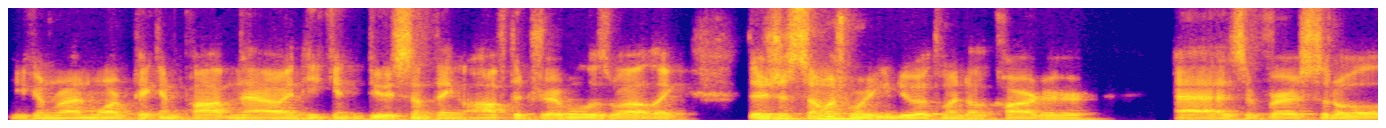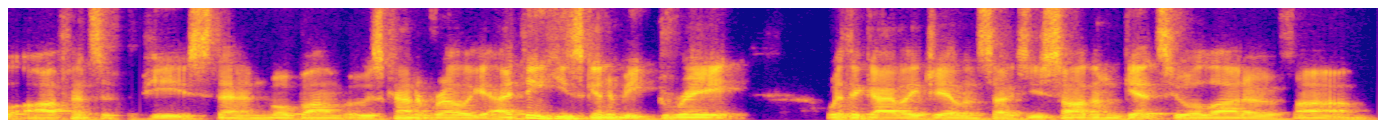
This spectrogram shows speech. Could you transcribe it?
You can run more pick and pop now, and he can do something off the dribble as well. Like there's just so much more you can do with Wendell Carter as a versatile offensive piece than Mo Bamba, who's kind of relegated. I think he's going to be great with a guy like Jalen Suggs. You saw them get to a lot of um,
